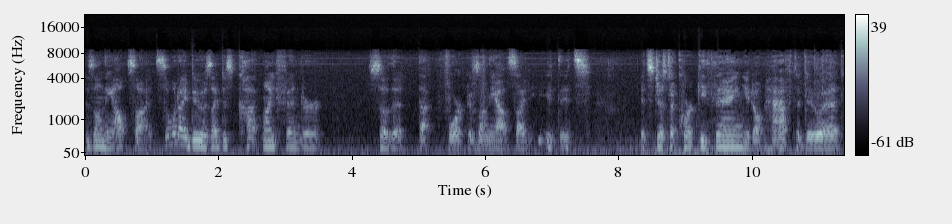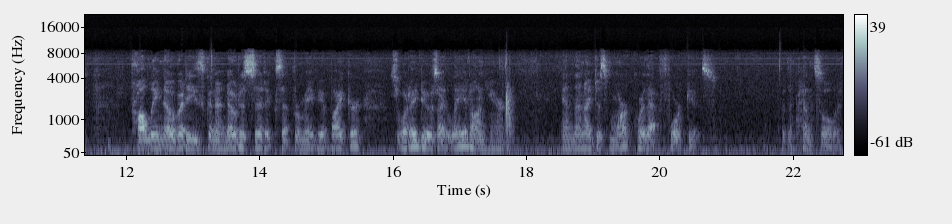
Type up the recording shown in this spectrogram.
is on the outside. So what I do is I just cut my fender so that that fork is on the outside. It, it's it's just a quirky thing. You don't have to do it. Probably nobody's going to notice it except for maybe a biker. So what I do is I lay it on here and then I just mark where that fork is with a pencil. If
